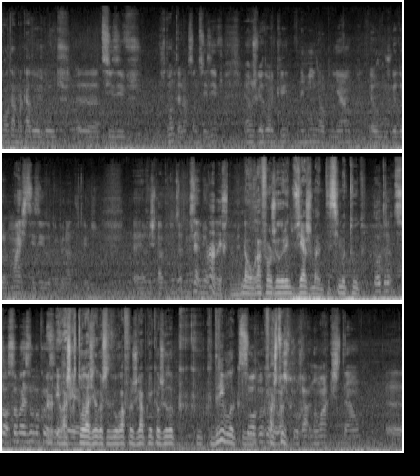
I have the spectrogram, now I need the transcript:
volta a marcar dois golos decisivos. Os de ontem não são decisivos. É um jogador que, na minha opinião, é o jogador mais decisivo do campeonato português. É arriscado por dizer, mas é a minha Não, opinião. neste momento. Não, o Rafa é um jogador entusiasmante, acima de tudo. Outra, só, só mais uma coisa. Eu acho é- que toda a gente gosta de ver o Rafa jogar porque é aquele jogador que, que, que dribla, que, Só que coisa, faz eu tudo. acho que o Ra- não há questão, eh,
